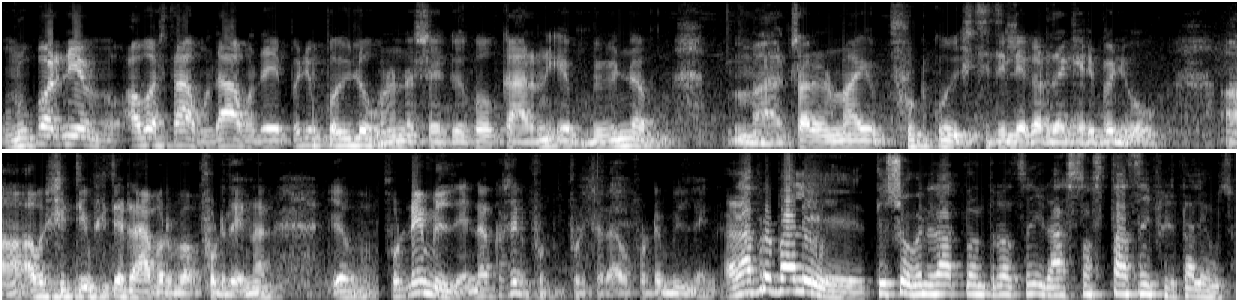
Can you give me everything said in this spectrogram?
हुनुपर्ने अवस्था हुँदा हुँदै पनि पहिलो हुन नसकेको कारण विभिन्न चरणमा यो फुटको स्थितिले गर्दाखेरि पनि हो। अब सित्तिमिति राप्रपा फुट्दैन। यो फुट्नै मिल्दैन। कसरी फुट फुट्छ अब फुट्न मिल्दैन? राप्रपाले त्यसो भने राजतन्त्र चाहिँ राज संस्था चाहिँ फिर्ता ल्याउँछ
